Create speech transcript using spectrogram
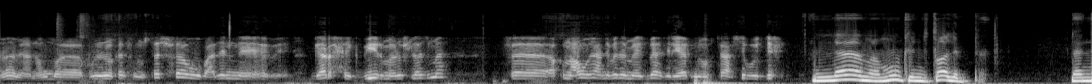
تمام يعني هم بيقولوا إن هو كان في المستشفى وبعدين جرح كبير ملوش لازمة فأقنعوه يعني بدل ما يتبهدل يا ابني وبتاع سيبه يدفن. لا ما ممكن يطالب لأن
